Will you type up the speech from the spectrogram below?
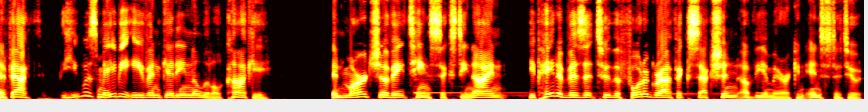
In fact, he was maybe even getting a little cocky. In March of 1869, he paid a visit to the photographic section of the American Institute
